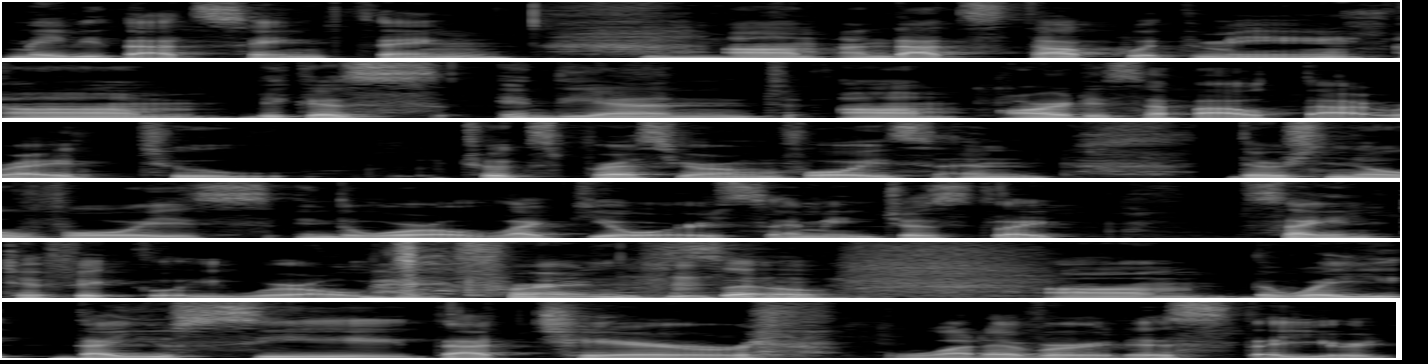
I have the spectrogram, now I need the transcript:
maybe that same thing mm-hmm. um, and that stuck with me um, because in the end um, art is about that right to to express your own voice and there's no voice in the world like yours. I mean just like scientifically we're all different. So um, the way that you see that chair whatever it is that you're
